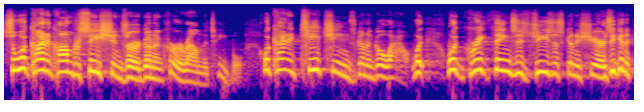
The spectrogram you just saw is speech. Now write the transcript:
So, what kind of conversations are going to occur around the table? What kind of teaching is going to go out? What, what great things is Jesus going to share? Is he going to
